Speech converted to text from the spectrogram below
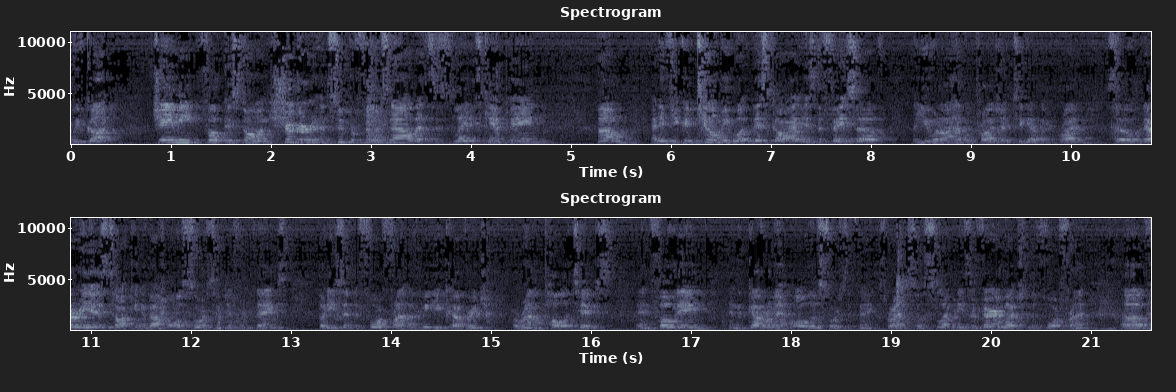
we've got Jamie focused on sugar and superfoods now. That's his latest campaign. Um, and if you can tell me what this guy is the face of, you and I have a project together, right? So there he is talking about all sorts of different things, but he's at the forefront of media coverage around politics and voting and the government, all those sorts of things, right? So celebrities are very much in the forefront of,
